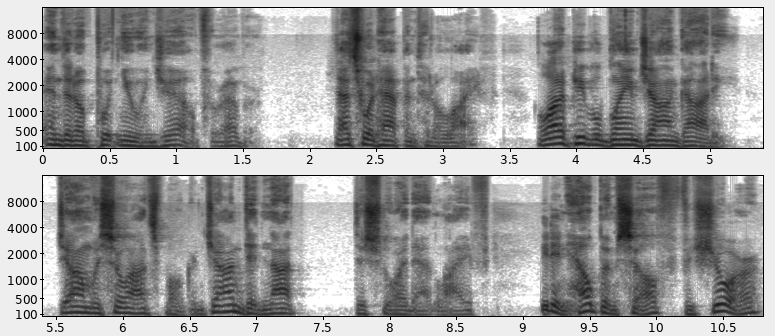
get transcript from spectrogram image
ended up putting you in jail forever. That's what happened to the life. A lot of people blame John Gotti. John was so outspoken. John did not destroy that life. He didn't help himself, for sure,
